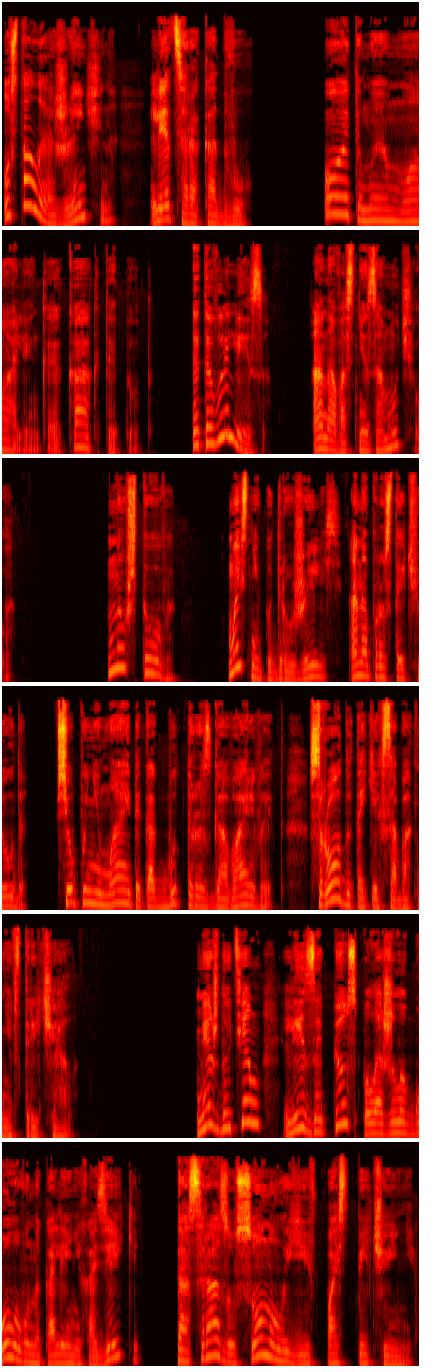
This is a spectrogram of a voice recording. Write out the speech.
Усталая женщина, лет сорока двух. «Ой, ты моя маленькая, как ты тут? Это вы, Лиза?» Она вас не замучила? Ну что вы, мы с ней подружились, она просто чудо. Все понимает и как будто разговаривает. Сроду таких собак не встречала. Между тем Лиза пес положила голову на колени хозяйки, та сразу сунула ей в пасть печенье.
